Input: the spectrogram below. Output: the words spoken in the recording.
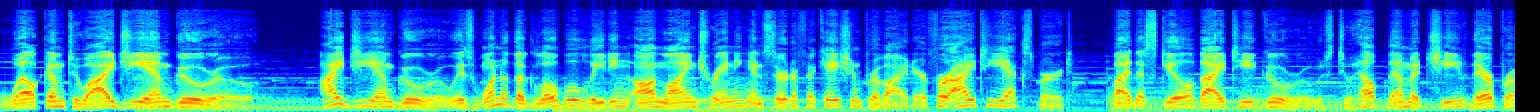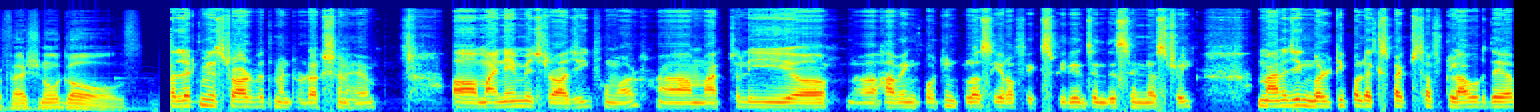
Welcome to IGM Guru. IGM Guru is one of the global leading online training and certification provider for IT expert by the skilled IT gurus to help them achieve their professional goals. Let me start with my introduction here. Uh, my name is Rajiv Kumar. I'm actually uh, uh, having 14 plus year of experience in this industry, managing multiple aspects of cloud there,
